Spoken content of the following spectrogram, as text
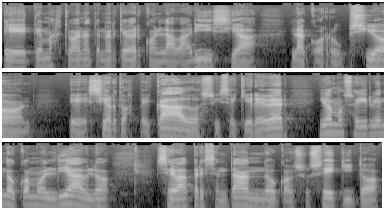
eh, temas que van a tener que ver con la avaricia, la corrupción, eh, ciertos pecados, si se quiere ver, y vamos a ir viendo cómo el diablo se va presentando con su séquito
